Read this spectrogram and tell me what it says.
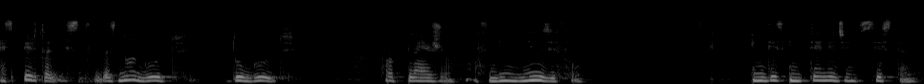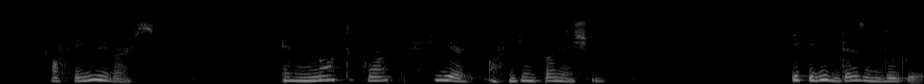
A spiritualist does not good, do good for pleasure of being useful in this intelligent system of the universe and not for fear of being punished if he doesn't do good.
